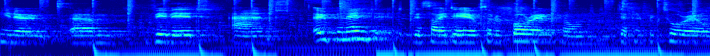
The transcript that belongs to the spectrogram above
you know, um, vivid and open-ended. This idea of sort of borrowing from different pictorial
